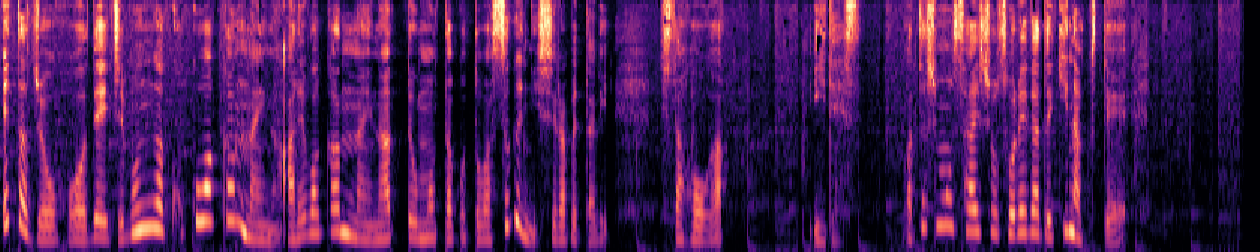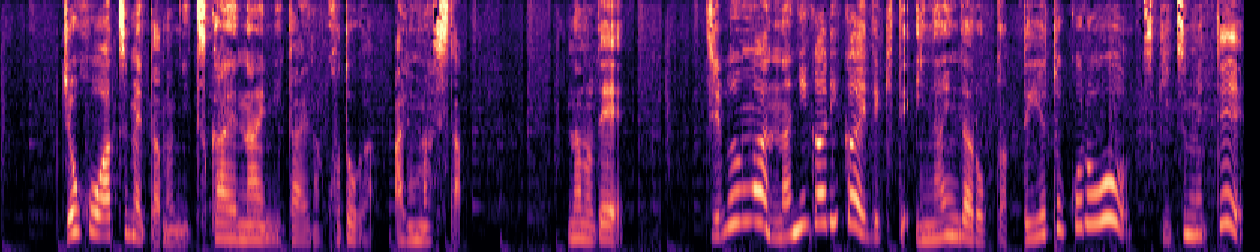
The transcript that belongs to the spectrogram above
得た情報で自分がここわかんないなあれわかんないなって思ったことはすぐに調べたりした方がいいです。私も最初それができなくて情報を集めたのに使えないみたいなことがありました。なので自分は何が理解できていないんだろうかっていうところを突き詰めて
